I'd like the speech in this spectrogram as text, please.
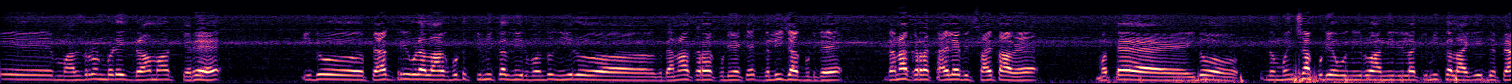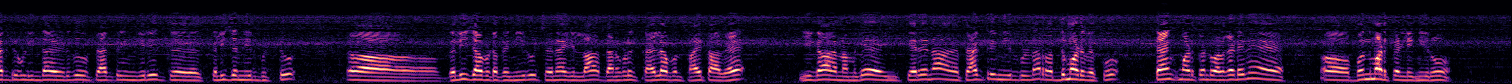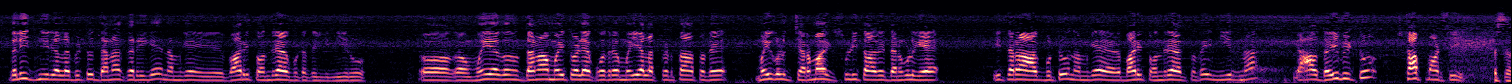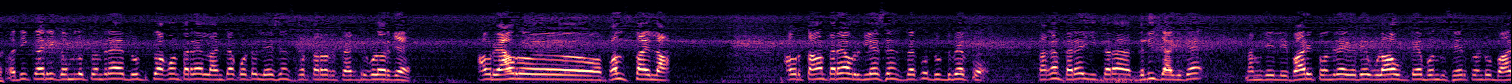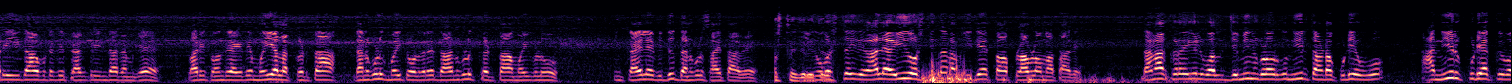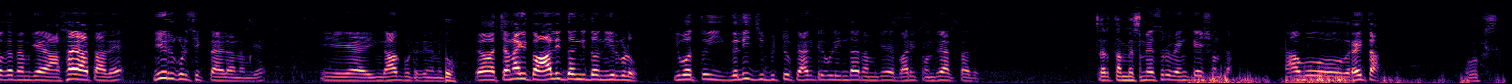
ಈ ಮಲ್ದ್ರೋನ್ಬಡಿ ಗ್ರಾಮ, ಕೆರೆ, ಇದು ಫ್ಯಾಕ್ಟ್ರಿಗಳೆಲ್ಲ ಆಗ್ಬಿಟ್ಟು ಕೆಮಿಕಲ್ ನೀರು ಬಂದು ನೀರು, ದನ, ಕರ ಕುಡಿಯೋಕ್ಕೆ ಗಲೀಜಾಗ್ಬಿಟ್ಟಿದೆ ದನ, ಕರ ಕಾಯಿಲೆ ಬಿದ್ದು ಸಾಯ್ತಾವೆ. ಮತ್ತೆ ಇದು ಮನುಷ್ಯ ಕುಡಿಯೋ ನೀರು, ಆ ನೀರಿಲ್ಲ ಕೆಮಿಕಲ್ ಆಗಿ ಫ್ಯಾಕ್ಟ್ರಿಗಳಿಂದ ಹಿಡಿದು ಫ್ಯಾಕ್ಟ್ರಿ ನೀರು ಗಲೀಜ ನೀರು ಬಿಟ್ಟು ಗಲೀಜ್ ಗಲೀಜಾಗ್ಬಿಟ್ಟದೆ ನೀರು ಚೆನ್ನಾಗಿಲ್ಲ, ದನಗಳಿಗೆ ಕಾಯಿಲೆ ಬಂದು ಸಾಯ್ತಾವೆ. ಈಗ ನಮಗೆ ಈ ಕೆರೆನ ಫ್ಯಾಕ್ಟ್ರಿ ನೀರುಗಳನ್ನ ರದ್ದು ಮಾಡಬೇಕು. ಟ್ಯಾಂಕ್ ಮಾಡ್ಕೊಂಡು ಒಳಗಡೆನೆ ಬಂದ್ ಮಾಡ್ಕೊಳ್ಳಿ ನೀರು. ಗಲೀಜ್ ನೀರೆಲ್ಲ ಬಿಟ್ಟು ದನ ಕರಿಗೆ ನಮಗೆ ಭಾರಿ ತೊಂದರೆ ಆಗ್ಬಿಟ್ಟದೆ ಇಲ್ಲಿ ನೀರು. ಮೈಯಾಗ ದನ ಮೈ ತೊಳೆಯಕ್ಕೆ ಹೋದ್ರೆ ಮೈಯೆಲ್ಲ ಕಟ್ತಾ ಆಗ್ತದೆ. ಮೈಗಳಿಗೆ ಚರ್ಮ ಸುಳಿತಾ ಇದೆ ದನಗಳಿಗೆ. ಈ ಥರ ಆಗ್ಬಿಟ್ಟು ನಮಗೆ ಭಾರಿ ತೊಂದರೆ ಆಗ್ತದೆ. ಈ ನೀರನ್ನ ಯಾವ ದಯವಿಟ್ಟು ಸ್ಟಾಪ್ ಮಾಡಿಸಿ. ಅಧಿಕಾರಿ ಗಮನಕ್ಕೆ ತಂದ್ರೆ ದುಡ್ಡು ತಗೊಂತಾರೆ, ಲಂಚ ಕೊಟ್ಟು ಲೈಸೆನ್ಸ್ ಕೊಡ್ತಾರೆ ಅವ್ರ ಫ್ಯಾಕ್ಟ್ರಿಗಳವ್ರಿಗೆ. ಅವ್ರು ಯಾರು ಪಾಲಿಸ್ತಾ ಇಲ್ಲ. ಅವ್ರು ತಗೊಂತಾರೆ, ಅವ್ರಿಗೆ ಲೈಸೆನ್ಸ್ ಬೇಕು, ದುಡ್ಡು ಬೇಕು. ತಗೊಂತಾರೆ, ಈ ಥರ ಗಲೀಜಾಗಿದೆ. ನಮಗೆ ಇಲ್ಲಿ ಭಾರಿ ತೊಂದರೆ ಆಗಿದೆ. ಹುಳ ಹುಟ್ಟೆ ಬಂದು ಸೇರ್ಕೊಂಡು ಭಾರಿ ಇದಾಗ್ಬಿಟ್ಟಿದೆ ಫ್ಯಾಕ್ಟ್ರಿಯಿಂದ ನಮಗೆ. ಭಾರಿ ತೊಂದರೆ ಆಗಿದೆ. ಮೈಯೆಲ್ಲ ಕಟ್ತಾ ದನಗಳಿಗೆ ಮೈ ತೊಳೆದ್ರೆ ದನಗಳಿಗೆ ಕಟ್ತಾ ಮೈಗಳು. ಹಿಂಗೆ ಕಾಯಿಲೆ ಬಿದ್ದು ದನಗಳು ಸಾಯ್ತಾವೆ. ಈಗ ವರ್ಷ ಐದು ವರ್ಷದಿಂದ ನಮ್ಗೆ ಇದೇ ತಾ ಪ್ರಾಬ್ಲಮ್ ಆಗ್ತಾ ಇದೆ. ದನ ಕರಗಿಲ್ ಹೊಲ ಜಮೀನುಗಳವರೆಗೂ ನೀರು ತಗೊಂಡೋಗಿ ಕುಡಿಯವು. ಆ ನೀರು ಕುಡಿಯೋಕೆ ಇವಾಗ ನಮಗೆ ಅಸಹಾಯ ಆಗ್ತಾ ಇದೆ. ನೀರುಗಳು ಸಿಗ್ತಾ ಇಲ್ಲ ನಮಗೆ. ಈಗ ಹಿಂಗಾಗ್ಬಿಟ್ಟಿದೆ ನಮಗೆ. ಚೆನ್ನಾಗಿತ್ತು. ಹಾಲಿದ್ದಂಗಿದ್ದ ನೀರುಗಳು. ಇವತ್ತು ಈ ಗಲೀಜು ಬಿಟ್ಟು ಫ್ಯಾಕ್ಟ್ರಿಗಳಿಂದ ನಮಗೆ ಭಾರಿ ತೊಂದರೆ ಆಗ್ತಾ ಇದೆ. ಸರ್ ತಮ್ಮ ಹೆಸರು? ವೆಂಕಟೇಶ್ ಅಂತ. ನಾವು ರೈತ. Okay sir.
